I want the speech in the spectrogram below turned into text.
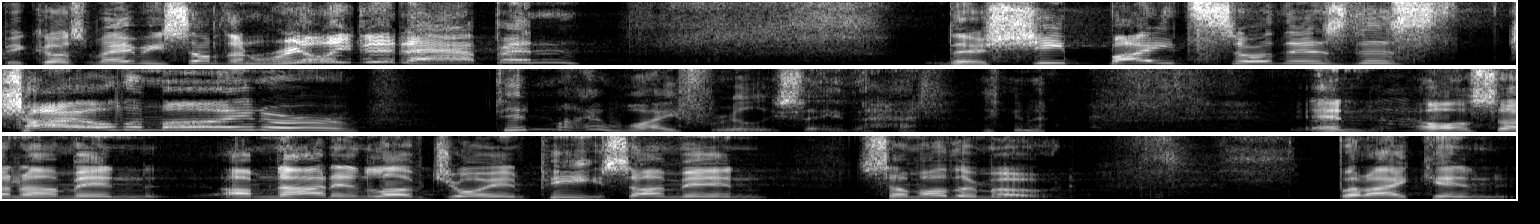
because maybe something really did happen. The sheep bites, or there's this child of mine, or did my wife really say that? You know? And all of a sudden I'm in, I'm not in love, joy, and peace. I'm in some other mode. But I can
